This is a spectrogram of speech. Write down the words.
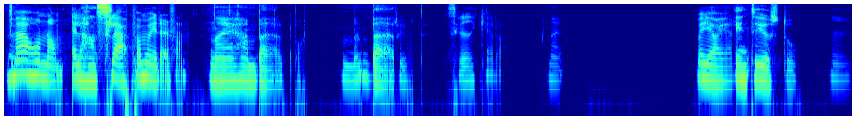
Nej. med honom eller han släpar mig därifrån? Nej, han bär, bort, bär ut. Skriker jag då? Nej. Vad gör jag då? Inte just då. Nej.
